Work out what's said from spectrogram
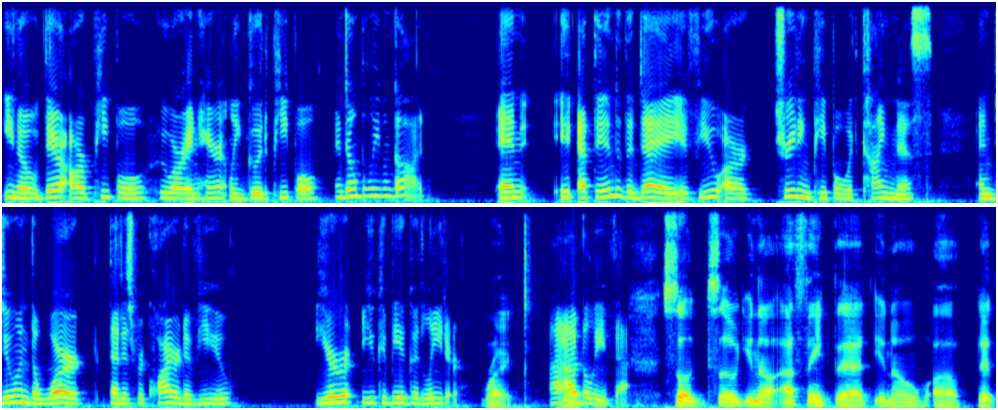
you know, there are people who are inherently good people and don't believe in God. And at the end of the day, if you are treating people with kindness and doing the work that is required of you, you're you could be a good leader. Right. I, I believe that. So, so you know, I think that you know uh, that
